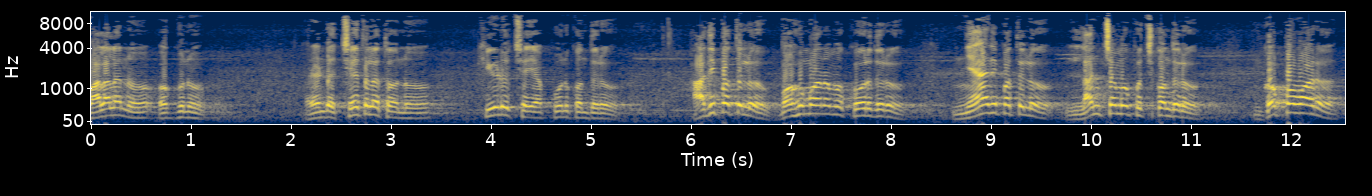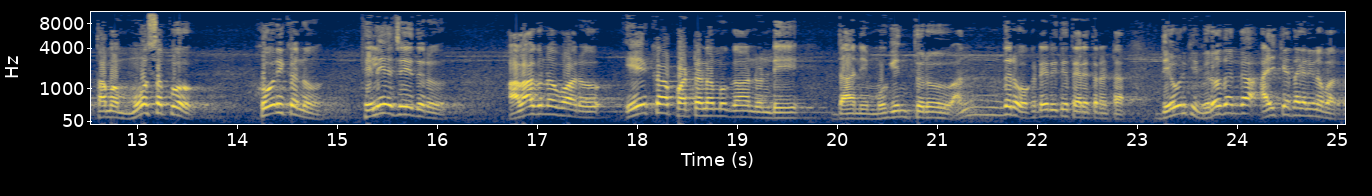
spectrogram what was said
వలలను ఒగ్గును. రెండు చేతులతోనూ కీడు చేయ పూనుకొందురు. అధిపతులు బహుమానము కోరుదురు. న్యాయాధిపతులు లంచము పుచ్చుకొందురు. గొప్పవారు తమ మోసపు కోరికను తెలియజేయుదురు. అలాగున వారు ఏక పట్టణముగా నుండి దాన్ని ముగింతురు. అందరూ ఒకటే రీతి తయారవుతారంట. దేవునికి విరోధంగా ఐక్యత కలిగిన వారు.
